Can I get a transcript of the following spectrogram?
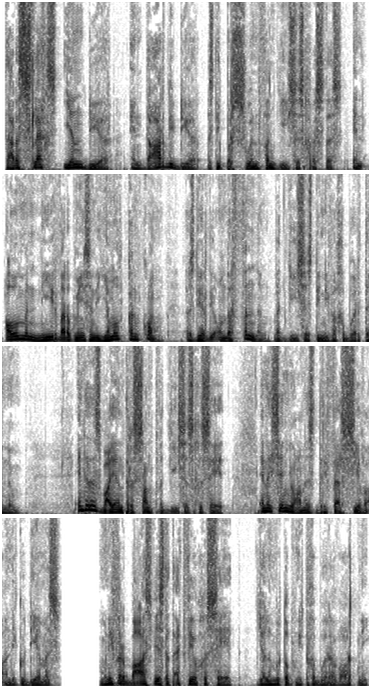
Daar is slegs een deur en daardie deur is die persoon van Jesus Christus en al manier waarop mense in die hemel kan kom is deur die ondervinding wat Jesus die nuwe geboorte noem. En dit is baie interessant wat Jesus gesê het. En hy sê in Johannes 3 vers 7 aan Nikodemus: Moenie verbaas wees dat ek vir jou gesê het jy moet opnuut gebore word nie.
